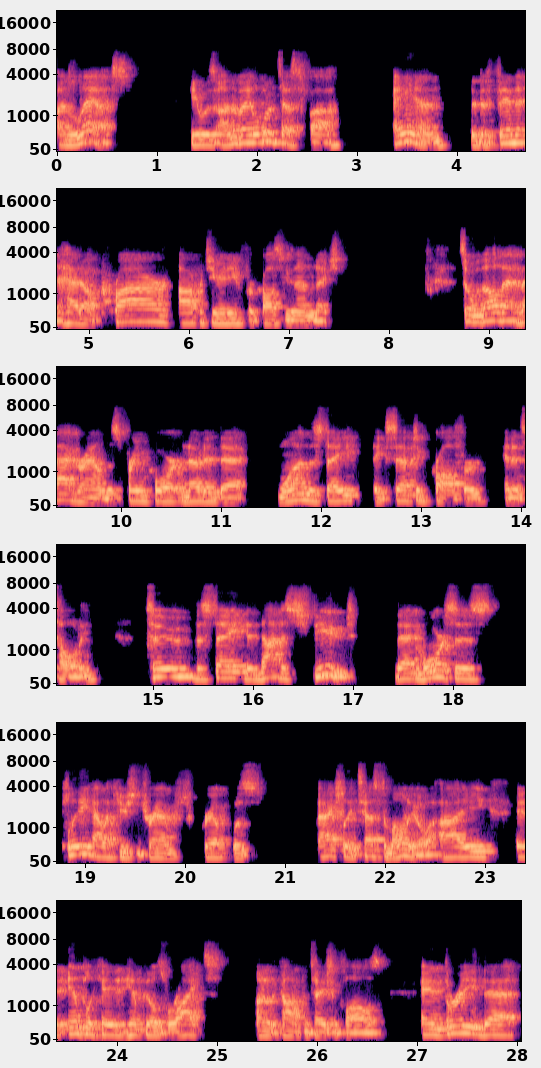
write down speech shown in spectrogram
unless he was unavailable to testify and the defendant had a prior opportunity for cross examination. So, with all that background, the Supreme Court noted that one, the state accepted Crawford and its holding. Two, the state did not dispute that Morris's plea allocution transcript was actually testimonial, i.e., it implicated Hemphill's rights under the Confrontation Clause. And three, that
